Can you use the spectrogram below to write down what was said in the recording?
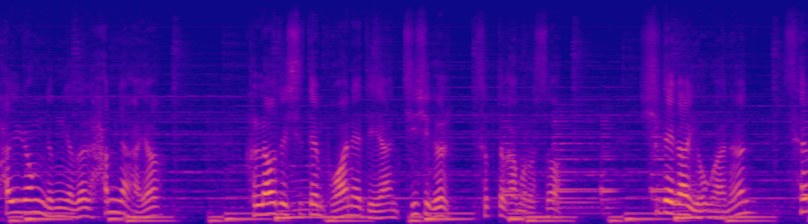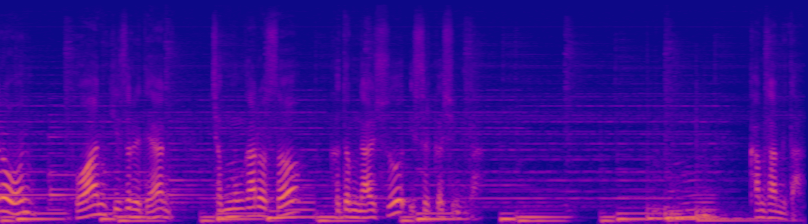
활용 능력을 함량하여 클라우드 시스템 보안에 대한 지식을 습득함으로써 시대가 요구하는 새로운 보안 기술에 대한 전문가로서 거듭날 수 있을 것입니다. 감사합니다.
